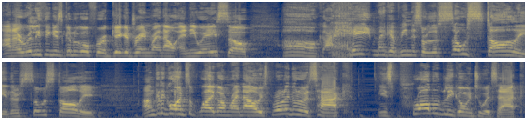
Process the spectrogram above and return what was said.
And I really think he's gonna go for a Giga Drain right now anyway, so... Oh, I hate Mega Venusaur. They're so stally. They're so stally. I'm gonna go into Flygon right now. He's probably gonna attack. He's probably going to attack.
